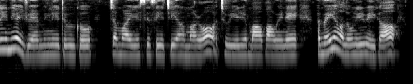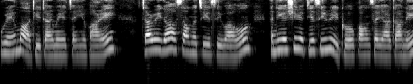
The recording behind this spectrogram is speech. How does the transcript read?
လီနဲ့ရွယ်မင်းလေးတူကို ကျမရဲ့စစ်စစ်ကြည့်ရမှာတော့အချူရည်တွေမှာပါဝင်တဲ့အမဲရောင်လုံးလေးတွေကဦးထဲမှာဒီတိုင်းပဲကျင်ရပါတယ်။ဂျာရီကအဆောင်မကြည့်စေပါဘူး။အနည်းရှိတဲ့ပစ္စည်းတွေကိုပေါင်းစပ်ရကနေ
